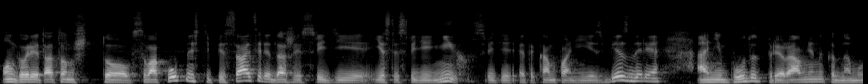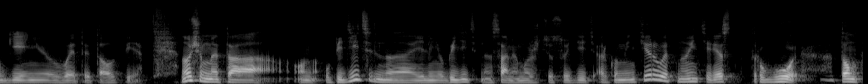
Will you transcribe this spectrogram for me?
Он говорит о том, что в совокупности писатели, даже среди, если среди них, среди этой компании есть бездари, они будут приравнены к одному гению в этой толпе. Ну, в общем, это он убедительно или неубедительно, сами можете судить, аргументирует, но интересно другое. О том,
